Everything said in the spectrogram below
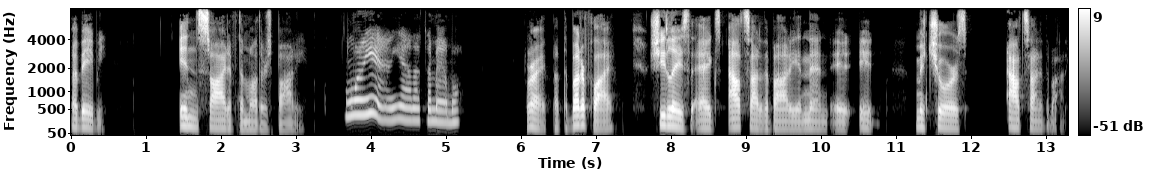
a baby inside of the mother's body. Well, yeah, yeah, that's a mammal. Right. But the butterfly, she lays the eggs outside of the body and then it, it matures outside of the body.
